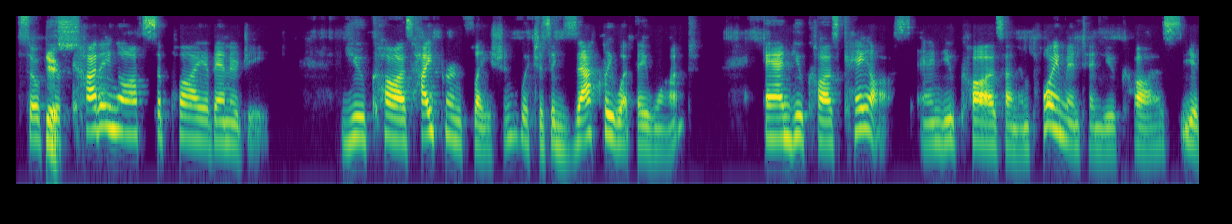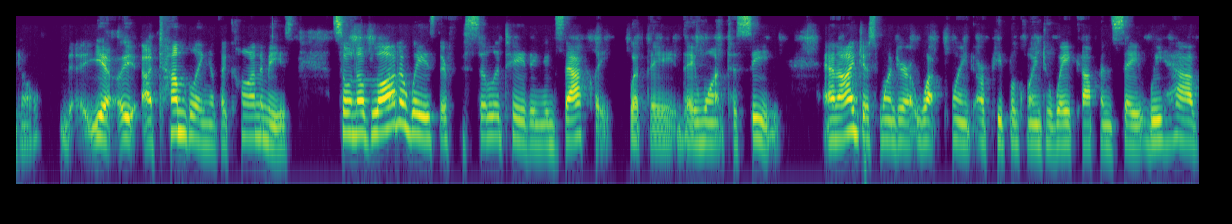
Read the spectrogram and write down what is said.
So if yes. you're cutting off supply of energy, you cause hyperinflation, which is exactly what they want, and you cause chaos and you cause unemployment and you cause, you know, you know, a tumbling of economies. So in a lot of ways, they're facilitating exactly what they they want to see. And I just wonder at what point are people going to wake up and say, we have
